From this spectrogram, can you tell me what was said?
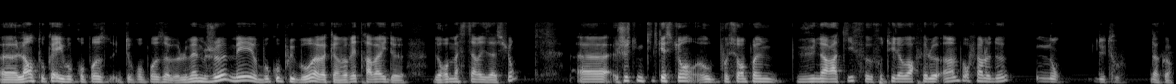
Euh, là, en tout cas, ils vous proposent, ils te proposent le même jeu, mais beaucoup plus beau, avec un vrai travail de, de remasterisation. Euh, juste une petite question sur un point de vue narratif, faut-il avoir fait le 1 pour faire le 2 Non, du tout. D'accord.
